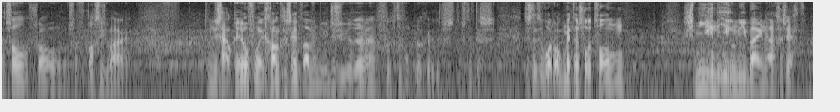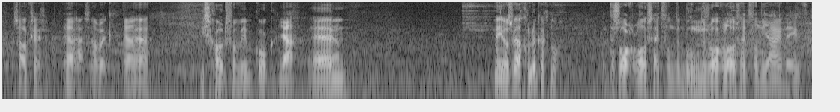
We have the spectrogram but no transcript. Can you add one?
Ja. zo, zo, zo fantastisch waren. Toen is er ook heel veel in gang gezet waar we nu de zure vruchten van plukken. Dus, dus, dat is, dus dat wordt ook met een soort van smerende ironie bijna gezegd, zou ik zeggen. Ja, Ja. snap ik. Ja. Ja. Die schoot van Wim Kok. ja. Ehm, Ja. Maar je was wel gelukkig nog. De zorgeloosheid van de beroemde zorgeloosheid van de jaren 90.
